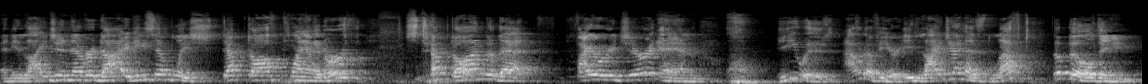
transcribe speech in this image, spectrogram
And Elijah never died. He simply stepped off planet Earth, stepped onto that fiery chariot, and he was out of here. Elijah has left the building.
